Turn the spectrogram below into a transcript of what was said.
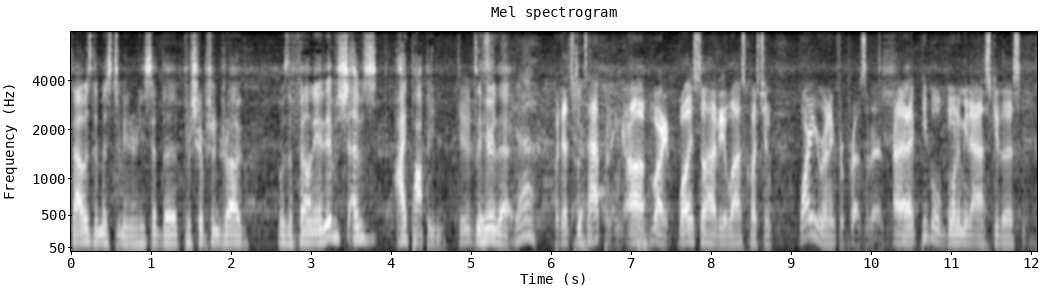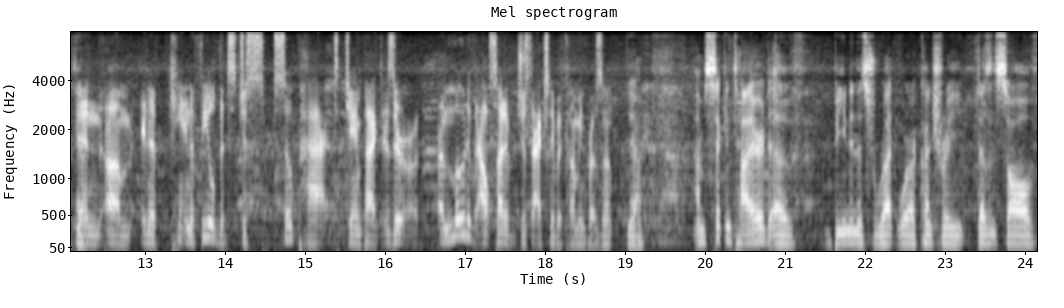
that was the misdemeanor." He said, "The prescription drug was the felony," and it was I was eye popping Dude, to hear that. Yeah, but that's what's happening. Uh, All right, while I still have you, last question: Why are you running for president? I, I, Yeah. people wanted me to ask you this, Yeah. and um, in a in a field that's just so packed, jam packed, is there a, a motive outside of just actually becoming president? Yeah. I'm sick and tired of being in this rut where our country doesn't solve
